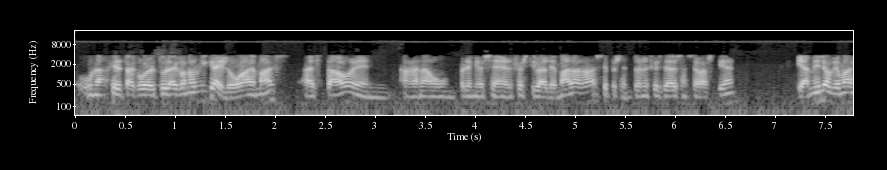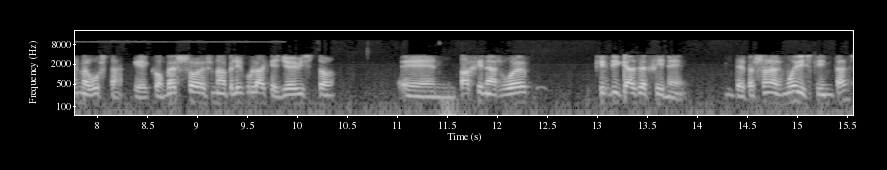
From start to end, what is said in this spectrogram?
una cierta cobertura económica y luego además ha estado en, ha ganado un premio en el Festival de Málaga, se presentó en el Festival de San Sebastián y a mí lo que más me gusta, que Converso es una película que yo he visto en páginas web, críticas de cine de personas muy distintas,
